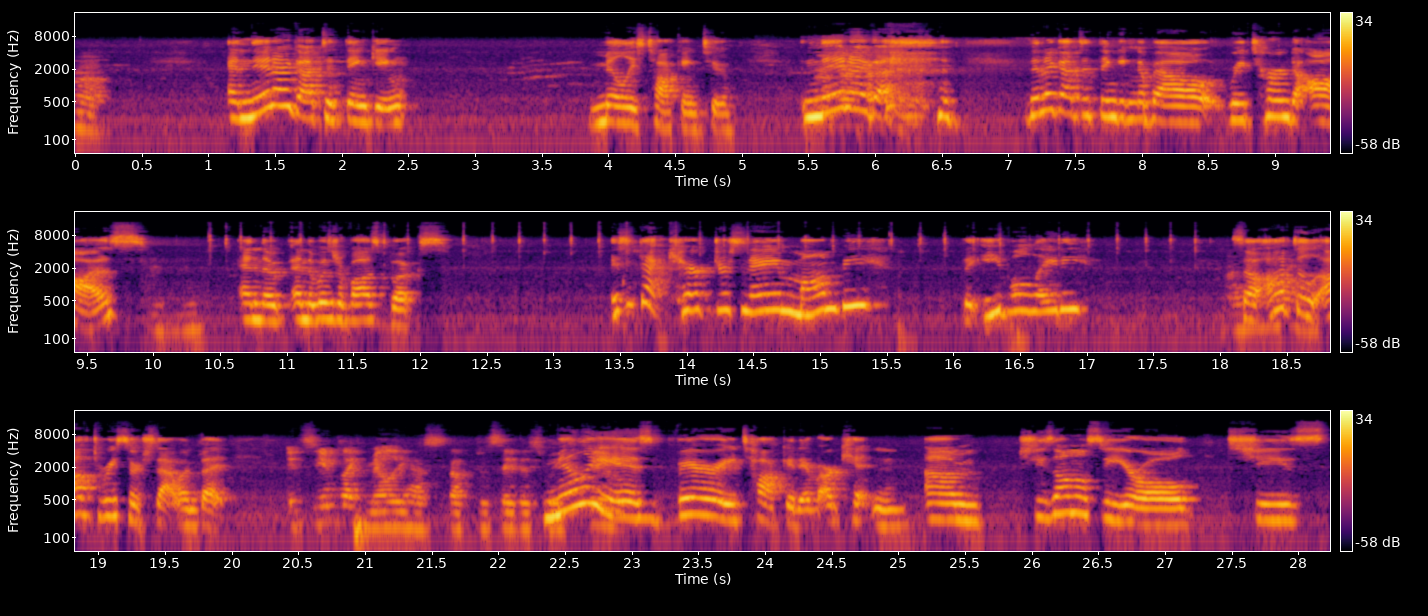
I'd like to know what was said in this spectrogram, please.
Huh. And then I got to thinking, Millie's talking to. And then I got then I got to thinking about Return to Oz Mhm. and the and the Wizard of Oz books. Isn't that character's name Mombi? The evil lady? So I'll have to I'll have to research that one, but It seems like Millie has stuff to say this week. Millie too. is very talkative, our kitten. Um, she's almost a year old. She's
